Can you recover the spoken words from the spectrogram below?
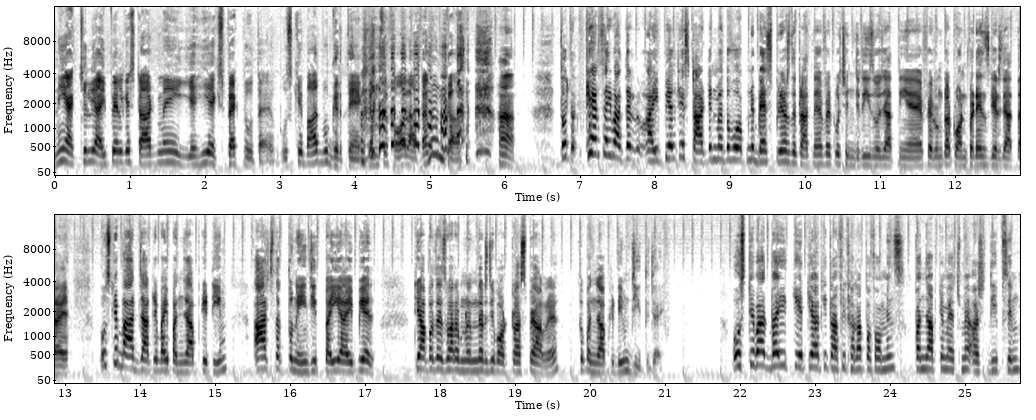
नहीं एक्चुअली आईपीएल के स्टार्ट में यही एक्सपेक्ट होता है। उसके बाद वो गिरते हैं एकदम से फॉल आता है ना उनका। हाँ। तो तो खैर सही बात है। आईपीएल के स्टार्टिंग में तो वो अपने बेस्ट प्लेयर्स दिखाते हैं फिर कुछ इंजरीज हो जाती हैं फिर उनका कॉन्फिडेंस गिर जाता है। तो उसके बाद जाके भाई पंजाब की टीम आज तक तो नहीं जीत पाई आईपीएल क्या पता इस बार अमरिंदर जी पॉडकास्ट पे आ रहे हैं तो पंजाब की टीम जीत जाए। उसके बाद भाई के की काफ़ी खराब परफॉर्मेंस पंजाब के मैच में अर्शदीप सिंह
